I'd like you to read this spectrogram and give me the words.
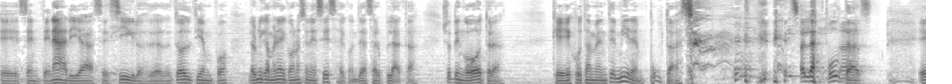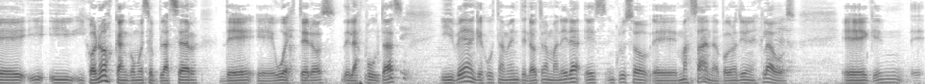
eh, centenaria, hace siglos, de, de todo el tiempo, la única manera que conocen es esa, de, de hacer plata. Yo tengo otra, que es justamente, miren, putas. Son las putas. Eh, y, y- y conozcan cómo es el placer de eh, Westeros, de las putas, y vean que justamente la otra manera es incluso eh, más sana, porque no tienen esclavos. Eh, que, eh,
